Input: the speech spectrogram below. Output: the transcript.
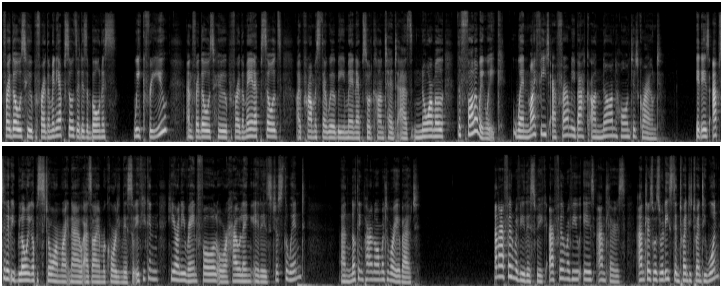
For those who prefer the mini episodes, it is a bonus week for you. And for those who prefer the main episodes, I promise there will be main episode content as normal the following week when my feet are firmly back on non haunted ground. It is absolutely blowing up a storm right now as I am recording this. So if you can hear any rainfall or howling, it is just the wind and nothing paranormal to worry about. And our film review this week, our film review is Antlers. Antlers was released in 2021.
